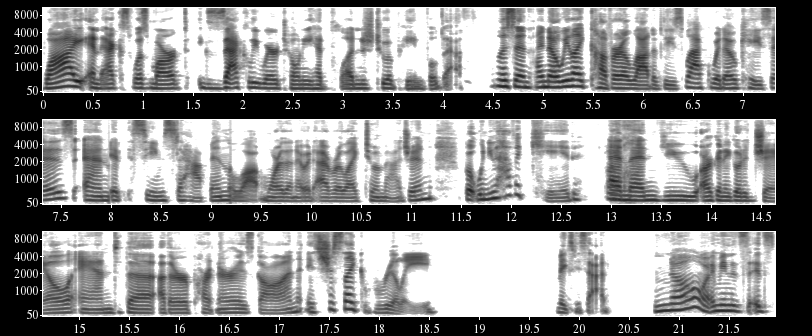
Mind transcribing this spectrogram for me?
why an x was marked exactly where toni had plunged to a painful death Listen, I know we like cover a lot of these Black Widow cases, and it seems to happen a lot more than I would ever like to imagine. But when you have a kid Ugh. and then you are going to go to jail and the other partner is gone, it's just like really makes me sad. No, I mean it's it's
